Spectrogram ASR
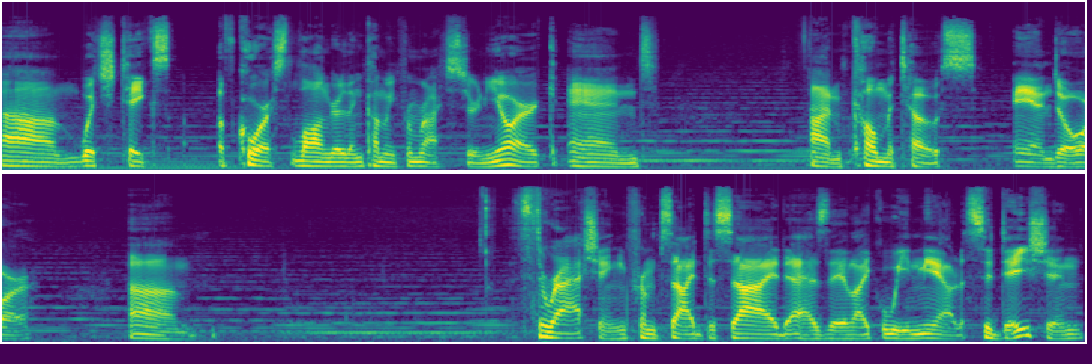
um, which takes, of course, longer than coming from Rochester, New York, and I'm comatose and or um, thrashing from side to side as they like wean me out of sedation.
